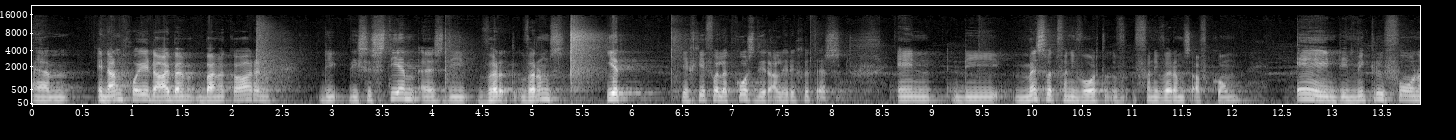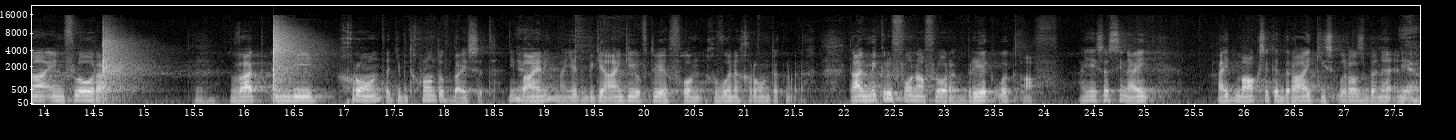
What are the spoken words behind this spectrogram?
Ehm um, en dan gooi jy daai by bymekaar en die die stelsel is die wur, wurms eet jy gee vir hulle kos deur al hierdie goeters en die mis wat van die wortel van die wurms afkom en die microfauna en flora wat in die grond wat jy met grond ook bysit. Nie ja. baie nie, maar jy het 'n bietjie handjie of twee gewone grond ook nodig. Daai microfauna flora breek ook af. Jy sal sien hy hy maak seker draaitjies oral binne in. Ja.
